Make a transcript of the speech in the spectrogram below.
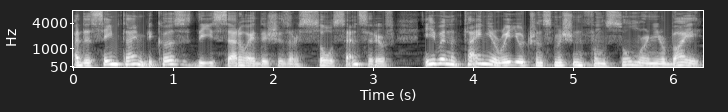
At the same time, because these satellite dishes are so sensitive, even a tiny radio transmission from somewhere nearby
